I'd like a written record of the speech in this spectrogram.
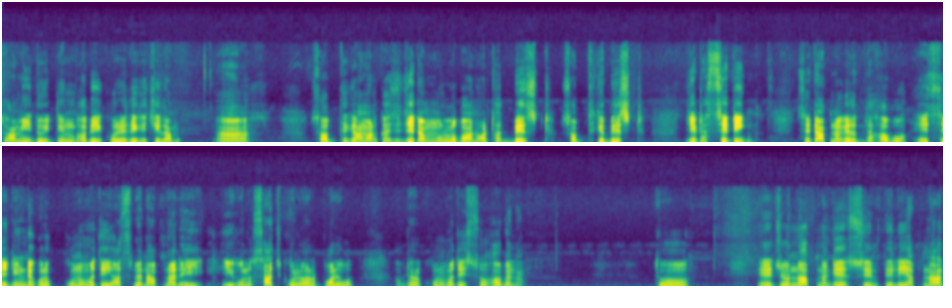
তো আমি দুই তিনভাবেই করে দেখেছিলাম। সব থেকে আমার কাছে যেটা মূল্যবান, অর্থাৎ বেস্ট সব থেকে বেস্ট যেটা সেটিং সেটা আপনাকে দেখাবো। এই সেটিংটা করে কোনো মতেই আসবে না আপনার এই ইগুলো সার্চ করার পরেও আপনার কোনো মতেই শো হবে না। তো এর জন্য আপনাকে সিম্পলি আপনার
